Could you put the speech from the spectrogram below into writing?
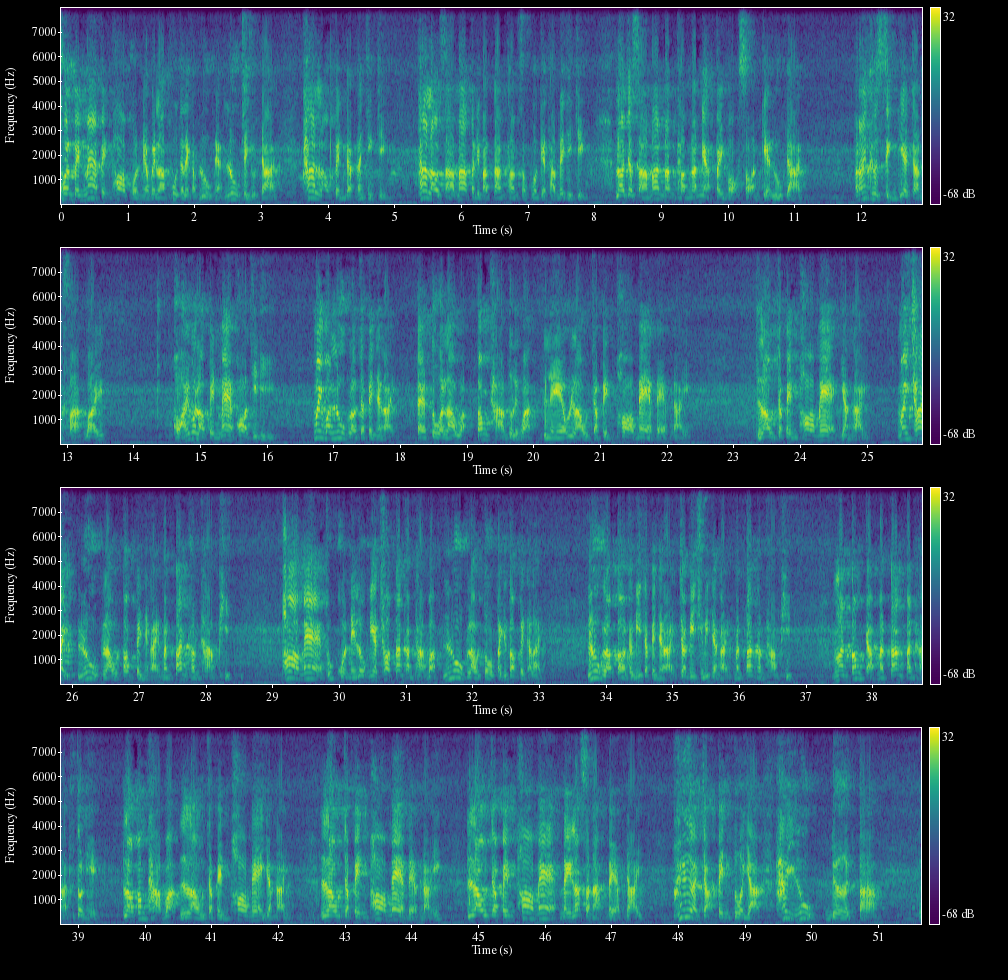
คนเป็นแม่เป็นพ่อคนเนี่ยเวลาพูดอะไรกับลูกเนี่ยลูกจะหยุดได้ ถ้าเราเป็นแบบนั้นจริง ๆ ถ้าเราสามารถปฏิบัติตามธรรมสมควรแก่ธรรมได้จริง ๆ เราจะสามารถนำธรรมนั้นเนี่ยไปบอกสอนแก่ลูกได้ เพราะนั้นคือสิ่งที่อาจารย์ฝากไว้ ขอให้พวกเราเป็นแม่พ่อที่ดี ไม่ว่าลูกเราจะเป็นยังไง แต่ตัวเราอะต้องถามตัวเองว่า แล้วเราจะเป็นพ่อแม่แบบไหน เราจะเป็นพ่อแม่ยังไง ไม่ใช่ลูกเราต้องเป็นยังไง มันตั้งคำถามผิด พ่อแม่ทุกคนในโลกเนี้ชอบตั้งคำถามว่า ลูกเราโตไปจะต้องเป็นอะไร ลูกเราต่อจากนี้จะเป็นยังไง จะมีชีวิตยังไง มันตั้งคำถามผิด มันต้องกลับมาตั้งปัญหาที่ต้นเหตุ เราต้องถามว่าเราจะเป็นพ่อแม่ยังไง เราจะเป็นพ่อแม่แบบไหน เราจะเป็นพ่อแม่ในลักษณะแบบใด เพื่อจะเป็นตัวอย่างให้ลูกเดินตาม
